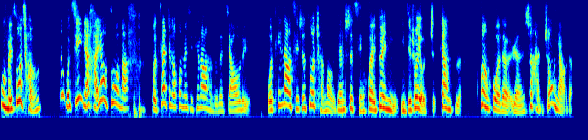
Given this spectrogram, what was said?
我没做成，那我新一年还要做吗？我在这个后面其实听到了很多的焦虑。我听到其实做成某件事情会对你以及说有这样子困惑的人是很重要的。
